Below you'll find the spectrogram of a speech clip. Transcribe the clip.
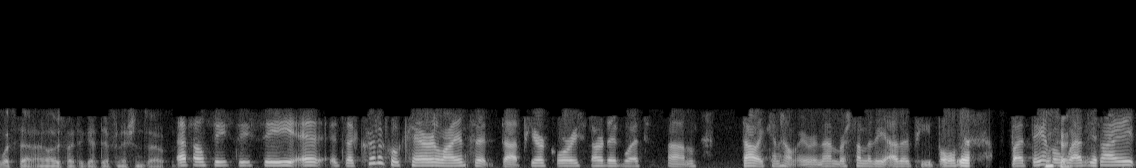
what's that? I always like to get definitions out. FLCCC, it, it's a critical care alliance that uh, Pierre Kory started with. Um, Sally can help me remember some of the other people. Yeah. But they have Okay. a website.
